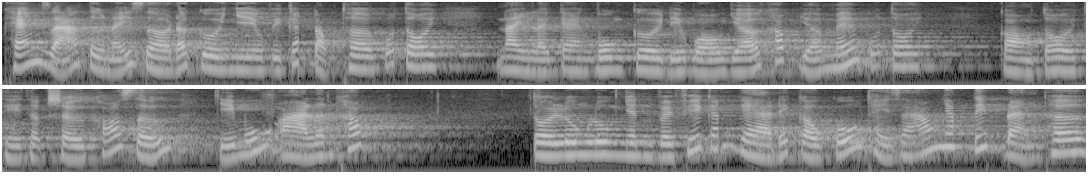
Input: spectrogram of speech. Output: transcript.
Khán giả từ nãy giờ đã cười nhiều vì cách đọc thơ của tôi. Này lại càng buồn cười điệu bộ dở khóc dở méo của tôi. Còn tôi thì thật sự khó xử chỉ muốn òa lên khóc. Tôi luôn luôn nhìn về phía cánh gà để cầu cứu thầy giáo nhắc tiếp đoạn thơ.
